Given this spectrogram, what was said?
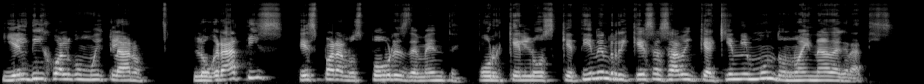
Y él dijo algo muy claro. Lo gratis es para los pobres de mente, porque los que tienen riqueza saben que aquí en el mundo no hay nada gratis.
